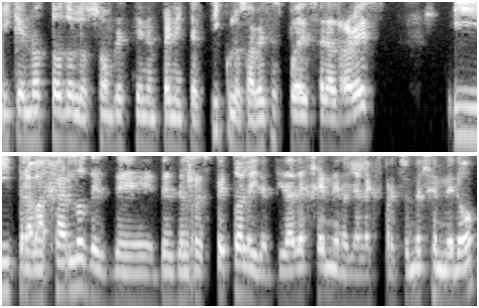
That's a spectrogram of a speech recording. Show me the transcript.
y que no todos los hombres tienen pene y testículos, a veces puede ser al revés. Y trabajarlo desde, desde el respeto a la identidad de género y a la expresión de género,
